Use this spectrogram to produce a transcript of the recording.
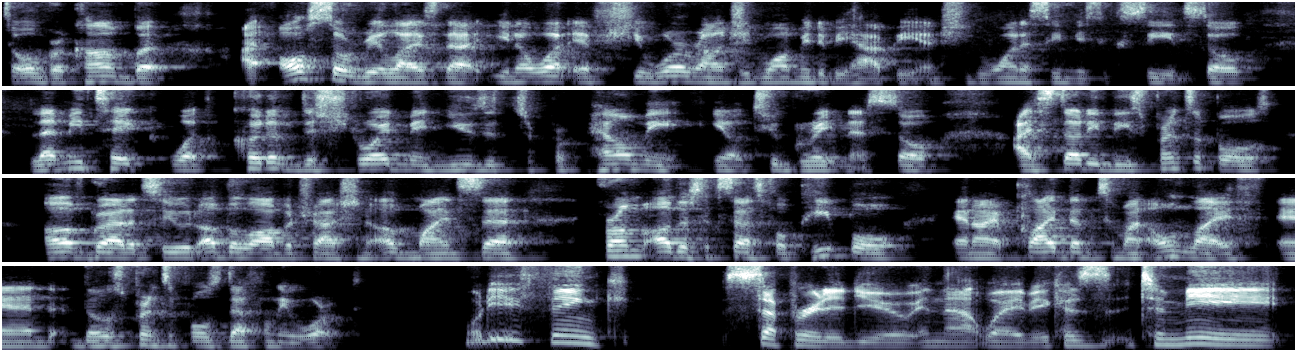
to overcome. But I also realized that, you know what, if she were around, she'd want me to be happy and she'd want to see me succeed. So let me take what could have destroyed me and use it to propel me, you know, to greatness. So I studied these principles of gratitude, of the law of attraction, of mindset from other successful people, and I applied them to my own life. And those principles definitely worked. What do you think separated you in that way? Because to me,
